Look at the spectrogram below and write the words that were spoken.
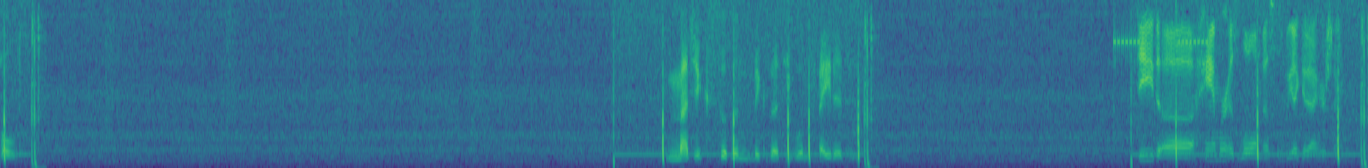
cold. Magic southern MiG 31 faded. Indeed, uh, Hammer is low on missiles. We gotta get out of here soon.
